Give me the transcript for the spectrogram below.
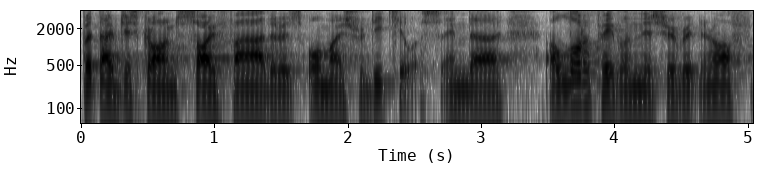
but they've just gone so far that it's almost ridiculous. And uh, a lot of people in the industry have written it off.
